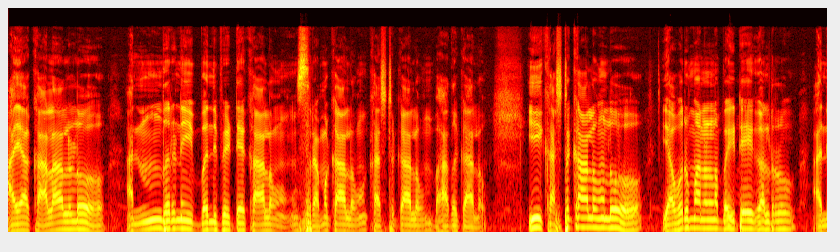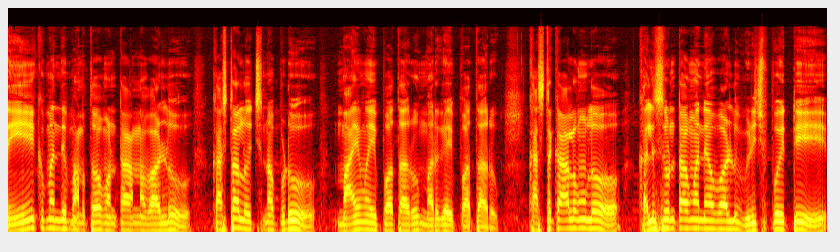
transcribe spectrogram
ఆయా కాలాలలో అందరినీ ఇబ్బంది పెట్టే కాలం శ్రమకాలం కష్టకాలం బాధకాలం. ఈ కష్టకాలంలో ఎవరు మనల్ని బయటేయగలరు? అనేక మంది మనతో ఉంటా అన్న వాళ్ళు కష్టాలు వచ్చినప్పుడు మాయమైపోతారు మరుగైపోతారు. కష్టకాలంలో కలిసి ఉంటామనే వాళ్ళు విడిచిపోయి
